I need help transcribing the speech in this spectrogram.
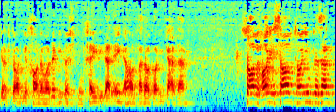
گرفتاری خانوادگی داشتیم. خیلی در این حال فداکاری کردم. سالهای سال تا این پسر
